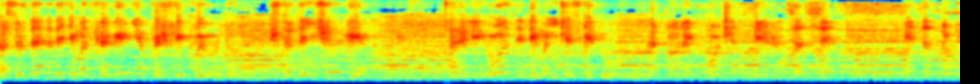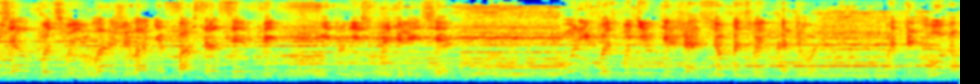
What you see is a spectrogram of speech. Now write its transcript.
рассуждая над этим откровением, пришли к выводу, что это не человек, а религиозный демонический дух, который хочет первенца церкви. Дух взял под свою власть желание пастора церкви и других служителей церкви. Он их возбудил держать все под своим контролем, под предлогом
